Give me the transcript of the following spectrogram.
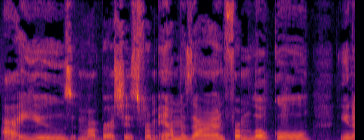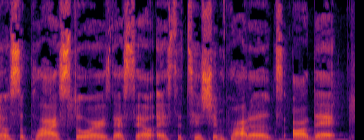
I use my brushes from Amazon, from local, you know, supply stores that sell esthetician products, all that.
